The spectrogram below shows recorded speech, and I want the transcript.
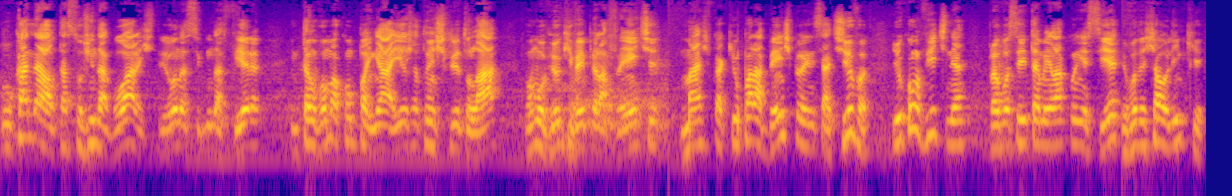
O canal está surgindo agora, estreou na segunda-feira, então vamos acompanhar aí, eu já estou inscrito lá. Vamos ver o que vem pela frente. Mas fica aqui o parabéns pela iniciativa e o convite, né? Para você ir também lá conhecer. Eu vou deixar o link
